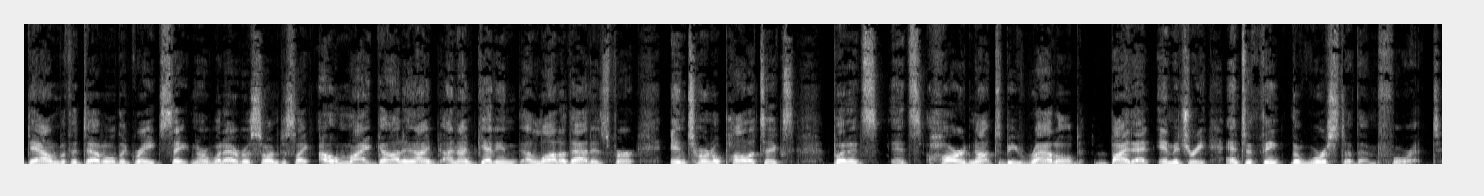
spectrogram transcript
down with the devil the great satan or whatever. So i'm just like oh my god. And i and i'm getting a lot of that is for internal politics but it's it's hard not to be rattled by that imagery and to think the worst of them for it.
